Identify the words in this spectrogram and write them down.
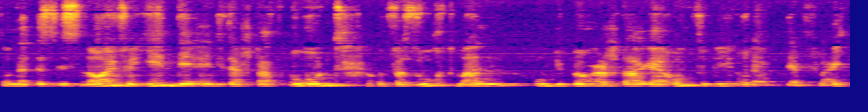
sondern es ist neu für jeden, der in dieser Stadt wohnt und versucht mal um die Bürgersteige herumzugehen oder der vielleicht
